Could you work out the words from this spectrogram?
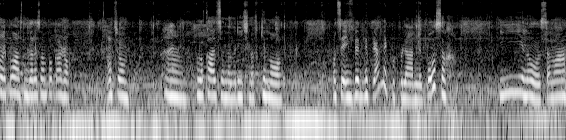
Ой, класно, зараз вам покажу оцю м, локацію новорічну в кіно. Оцей імбірний пряник популярний, посох. І ну, сама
